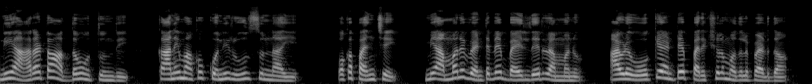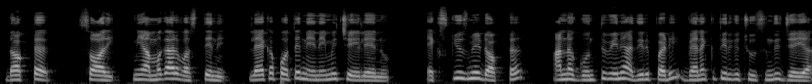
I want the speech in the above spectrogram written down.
నీ ఆరాటం అర్థమవుతుంది. కానీ మాకు కొన్ని రూల్స్ ఉన్నాయి. ఒక పని మీ అమ్మను వెంటనే బయలుదేరి రమ్మను. ఆవిడ ఓకే అంటే పరీక్షలు మొదలు పెడదాం డాక్టర్ సారీ మీ అమ్మగారు వస్తేనే లేకపోతే నేనేమీ చేయలేను. ఎక్స్క్యూజ్ మీ డాక్టర్ అన్న గొంతు విని అదిరిపడి వెనక్కి తిరిగి చూసింది జయ.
